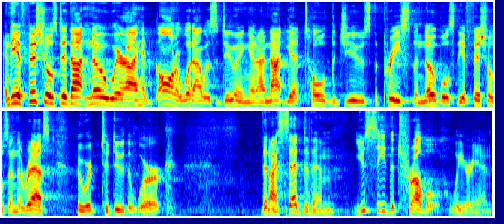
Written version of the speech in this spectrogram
And the officials did not know where I had gone or what I was doing, and I not yet told the Jews, the priests, the nobles, the officials, and the rest who were to do the work. Then I said to them, You see the trouble we are in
